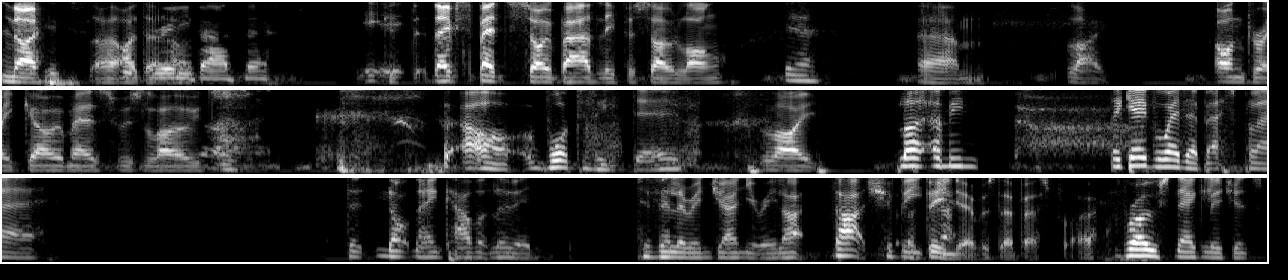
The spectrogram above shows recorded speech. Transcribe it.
no, it's, I- I it's don't really know. bad there. It- it- they've spent so badly for so long. yeah. Um, like Andre Gomes was loads. Oh, what does he do? like Like, I mean, they gave away their best player that not named Calvert Lewin to Villa in January. Like that should be that Adinho was their best player. gross negligence.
